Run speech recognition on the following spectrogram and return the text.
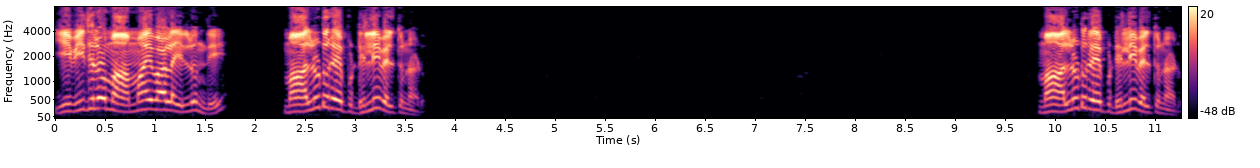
ఈ వీధిలో మా అమ్మాయి వాళ్ళ ఇల్లుంది. మా అల్లుడు రేపు ఢిల్లీ వెళ్తున్నాడు. మా అల్లుడు రేపు ఢిల్లీ వెళ్తున్నాడు.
